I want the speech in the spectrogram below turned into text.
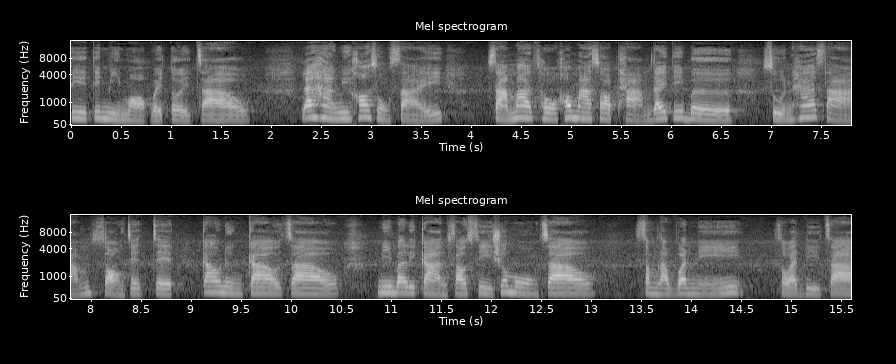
ที่ที่มีหมอกไว้ตัวเจ้า และหากมีข้อสงสัย สามารถโทรเข้ามาสอบถามได้ที่เบอร์ 053-277-919 เจ้า มีบริการ24ชั่วโมงเจ้าสำหรับวันนี้ สวัสดีเจ้า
